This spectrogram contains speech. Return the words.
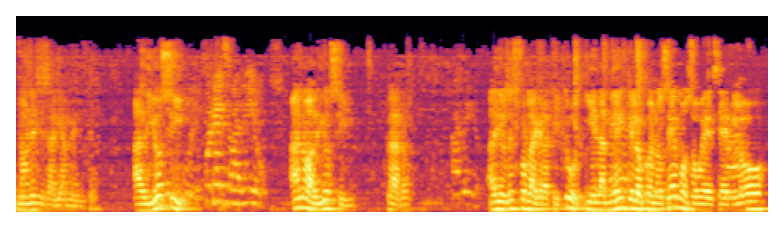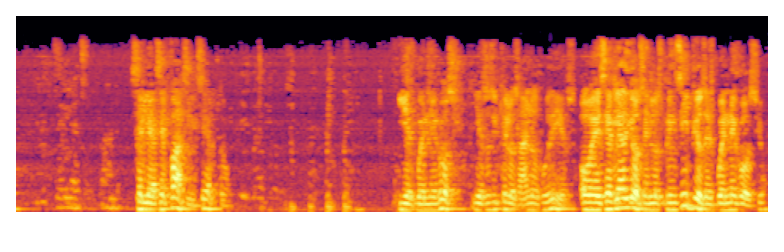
no necesariamente. A Dios sí. Por eso a Dios, Ah, no, a Dios sí, claro. A Dios. Es por la gratitud. Y en la medida en que lo conocemos, obedecerlo se le hace fácil, ¿cierto? Y es buen negocio. Y eso sí que lo saben los judíos. Obedecerle a Dios en los principios es buen negocio.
